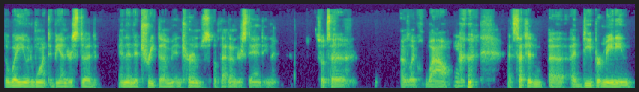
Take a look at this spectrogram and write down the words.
the way you would want to be understood, and then to treat them in terms of that understanding. So it's a, I was like, wow, yeah. that's such a, a, a deeper meaning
